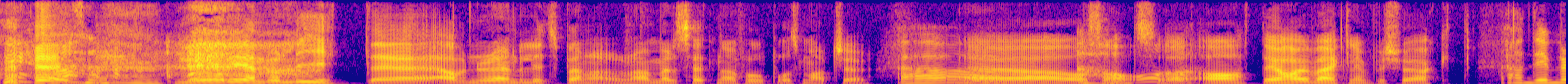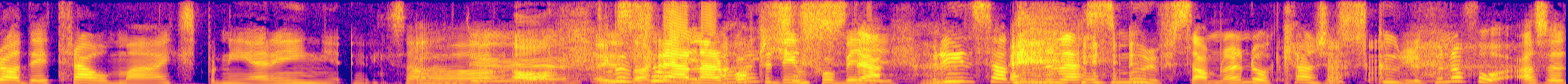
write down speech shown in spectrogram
nu är det ändå lite, ja, nu är det ändå lite spännande. Nu har jag sett några fotbollsmatcher. Eh, och sånt, så ja, det har jag verkligen försökt. Ja, det är bra. Det är traumaexponering. Liksom. Ja. Du, Ja, du tränar bort din just fobi. det. Men det är intressant om den där smurfsamlaren då kanske skulle kunna få, alltså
